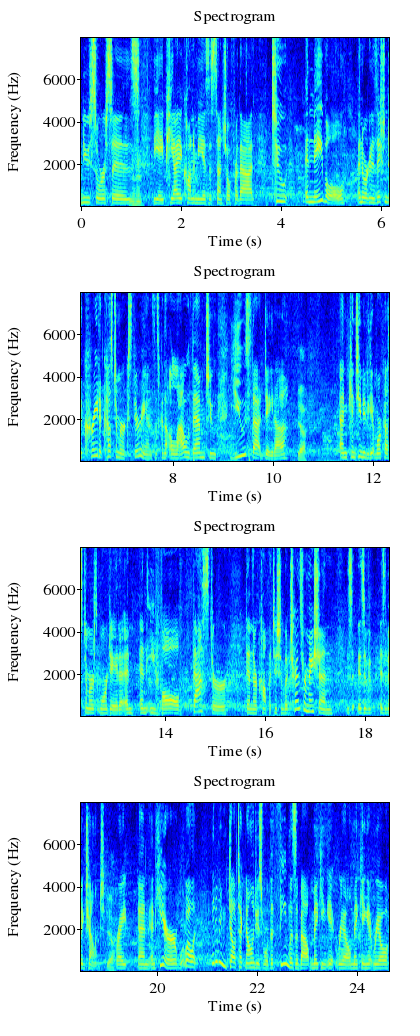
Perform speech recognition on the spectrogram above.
new sources. Mm -hmm. The API economy is essential for that. To enable an organization to create a customer experience that's going to allow them to use that data yeah. and continue to get more customers, more data, and, and evolve faster than their competition. But transformation is, is, a, is a big challenge, yeah. right? And, and here, well, in even Dell Technologies world, the theme was about making it real, making it real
